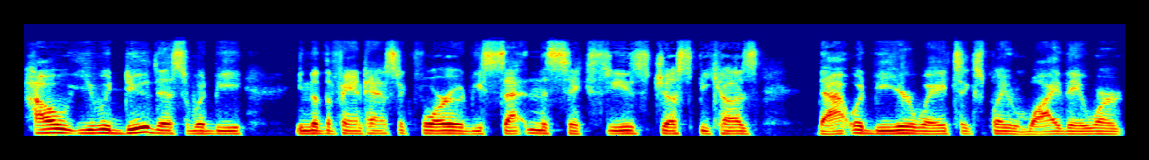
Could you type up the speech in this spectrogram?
how you would do this would be you know the Fantastic Four would be set in the '60s just because that would be your way to explain why they weren't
